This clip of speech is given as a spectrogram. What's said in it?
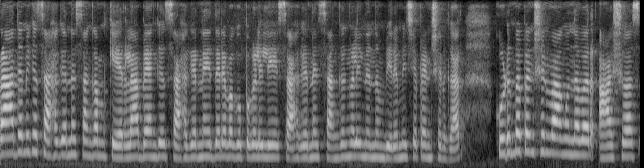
പ്രാഥമിക സഹകരണ സംഘം കേരള ബാങ്ക് സഹകരണേതര വകുപ്പുകളിലെ സഹകരണ സംഘങ്ങളിൽ നിന്നും വിരമിച്ച പെൻഷൻകാർ കുടുംബ പെൻഷൻ വാങ്ങുന്നവർ ആശ്വാസ്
